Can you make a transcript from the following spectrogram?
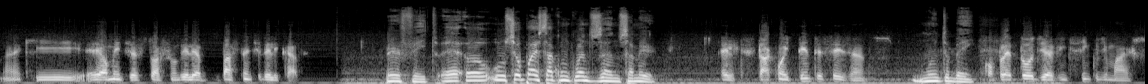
né? Que realmente a situação dele é bastante delicada. Perfeito. É, o seu pai está com quantos anos, Samir? Ele está com 86 anos. Muito bem. Completou dia 25 de março.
